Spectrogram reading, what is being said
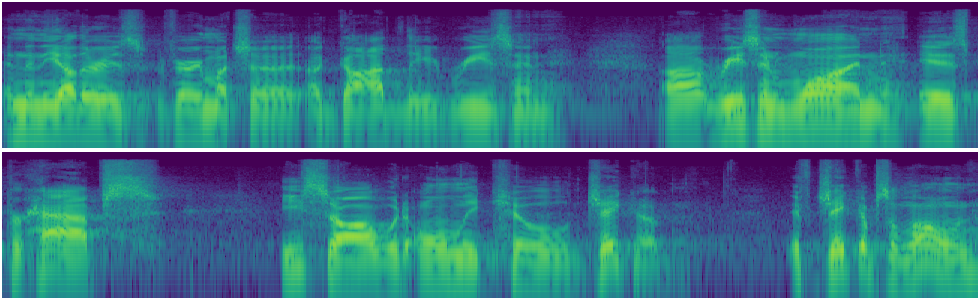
And then the other is very much a, a godly reason. Uh, reason one is perhaps Esau would only kill Jacob. If Jacob's alone,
